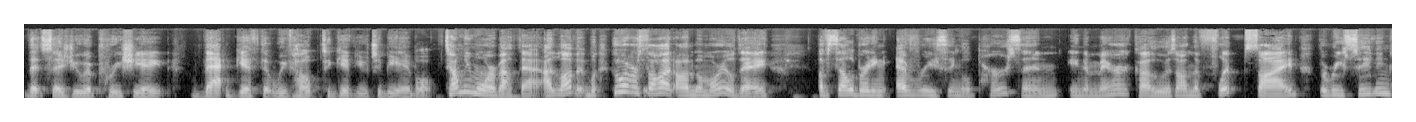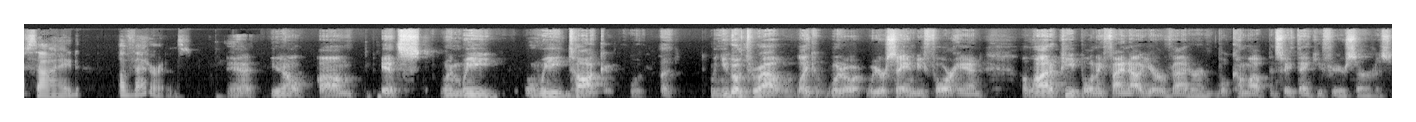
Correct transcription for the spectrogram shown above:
that says you appreciate that gift that we've helped to give you to be able. Tell me more about that. I love it. Whoever thought on Memorial Day of celebrating every single person in America who is on the flip side, the receiving side of veterans. Yeah, you know, um, it's when we when we talk uh, when you go throughout like what we were saying beforehand, a lot of people when they find out you're a veteran will come up and say thank you for your service.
